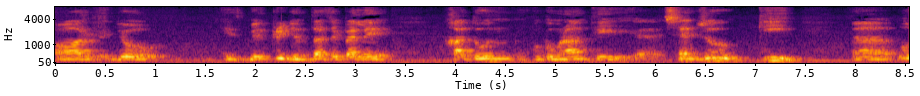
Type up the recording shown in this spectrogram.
और जो इस मिलिट्री जनता से पहले खातून हुक्मरान थी सेंजू की उ,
